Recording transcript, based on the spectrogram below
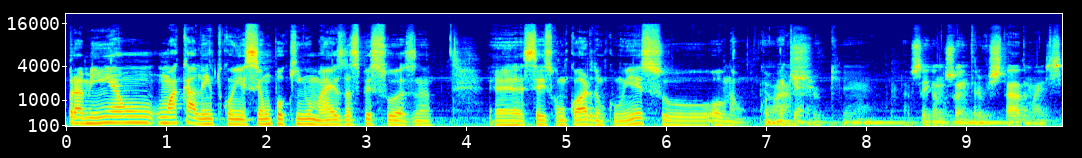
para mim é um, um acalento conhecer um pouquinho mais das pessoas, né? É, vocês concordam com isso ou não? Como eu é acho que, é? que eu sei que eu não sou entrevistado, mas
